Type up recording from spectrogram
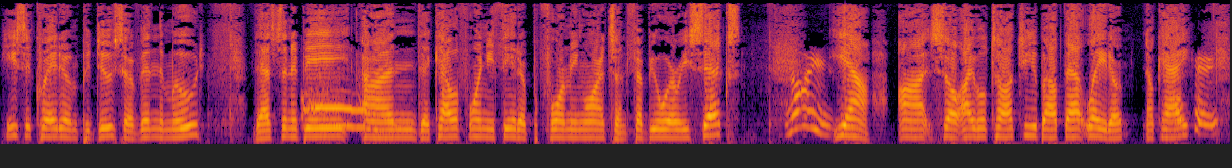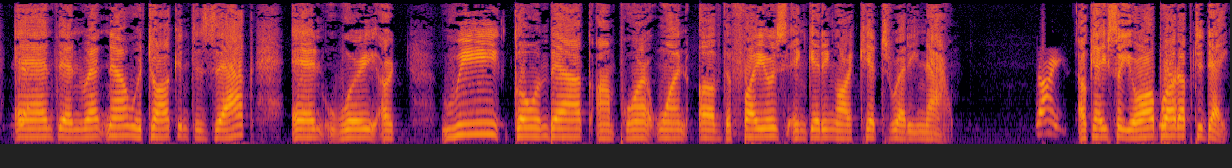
he's the creator and producer of In the Mood. That's going to be Oh. on the California Theater Performing Arts on February 6th. Nice. Yeah, uh, so I will talk to you about that later, okay? Okay, yeah. And then right now we're talking to Zak, and we are re going back on part one of the fires and getting our kits ready now. Nice. Okay, so you're all brought up to date.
